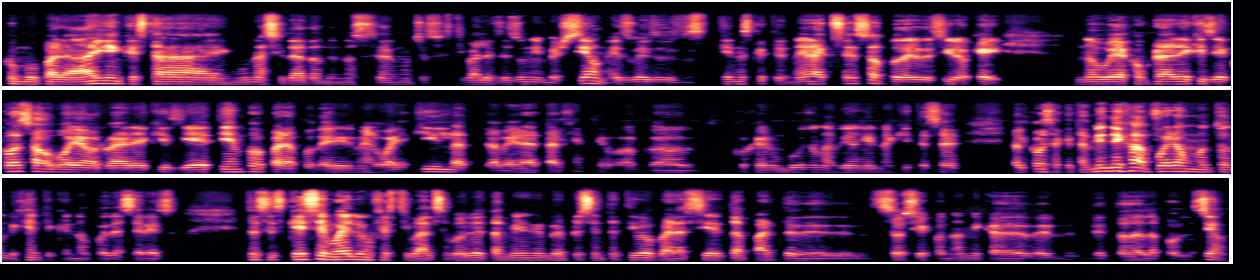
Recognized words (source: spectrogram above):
como para alguien que está en una ciudad donde no se hacen muchos festivales, es una inversión. Es, tienes que tener acceso a poder decir, ok, no voy a comprar X y cosa o voy a ahorrar X y tiempo para poder irme a Guayaquil a, ver a tal gente o, coger un bus, un avión, irme aquí hacer tal cosa, que también deja afuera un montón de gente que no puede hacer eso. Entonces, ¿qué se vuelve un festival? Se vuelve también representativo para cierta parte de, socioeconómica de, de, toda la población.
